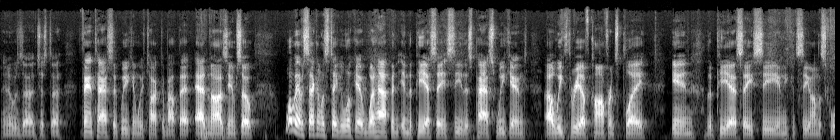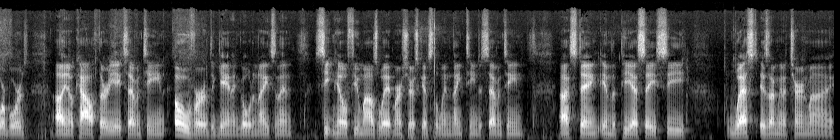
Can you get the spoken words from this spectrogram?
And it was uh, just a fantastic weekend. We've talked about that ad nauseum. So while we have a second, let's take a look at what happened in the PSAC this past weekend, uh, week three of conference play in the PSAC. And you can see on the scoreboards, uh, you know, Cal 38-17 over the Gannon Golden Knights. And then Seton Hill, a few miles away at Merced, gets the win 19 to 17. Uh, staying in the PSAC West is I'm going to turn my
